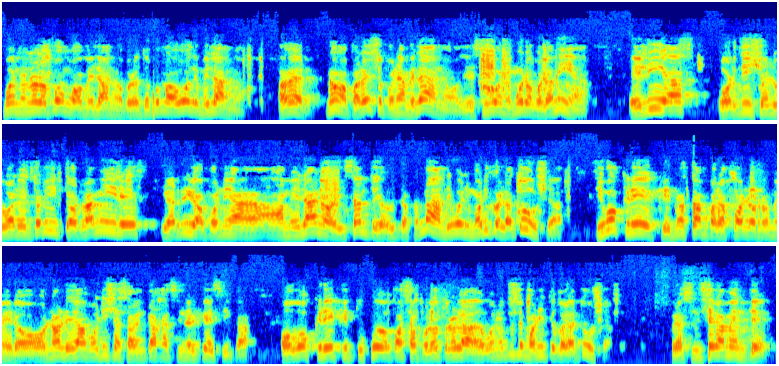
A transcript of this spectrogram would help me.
bueno, no lo pongo a Melano, pero te pongo a vos de Melano. A ver, no, para eso poné a Melano y decís, bueno, muero con la mía. Elías, Gordillo en lugar del Torito, Ramírez, y arriba pone a, Melano, a Santo y a Augusto Fernández, y bueno, y morí con la tuya. Si vos crees que no están para jugar los Romero, o no le das bolillas a ventaja sinergésica, o vos crees que tu juego pasa por otro lado, bueno, entonces moriste con la tuya. Pero sinceramente,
